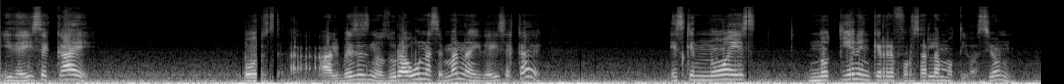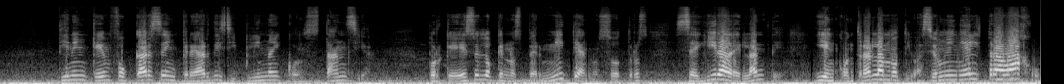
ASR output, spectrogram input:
y de ahí se cae. Pues a veces nos dura una semana y de ahí se cae. Es que no es, no tienen que reforzar la motivación. Tienen que enfocarse en crear disciplina y constancia. Porque eso es lo que nos permite a nosotros seguir adelante y encontrar la motivación en el trabajo.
